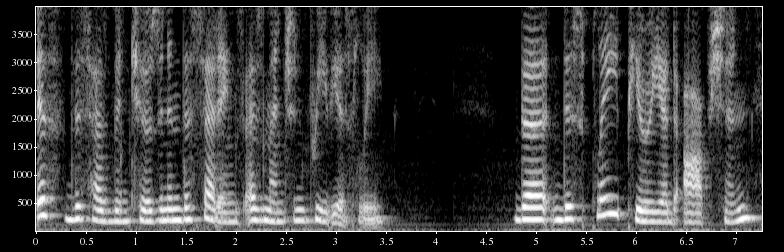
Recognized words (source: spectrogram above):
if this has been chosen in the settings as mentioned previously. The Display Period option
